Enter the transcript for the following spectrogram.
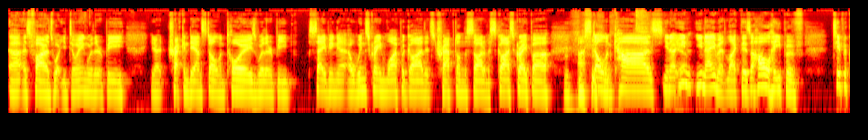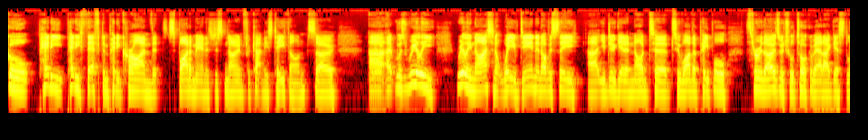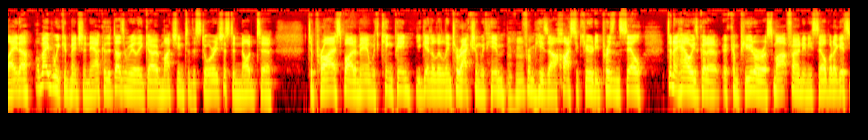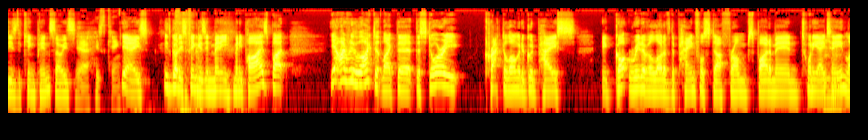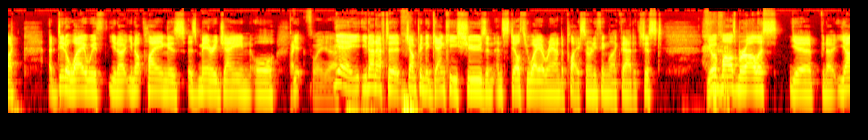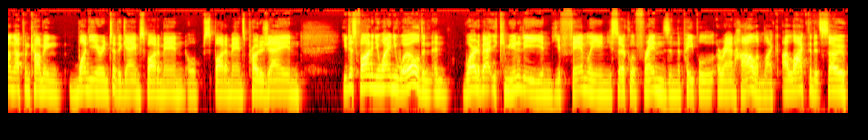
uh, as far as what you're doing, whether it be you know tracking down stolen toys, whether it be saving a, a windscreen wiper guy that's trapped on the side of a skyscraper, uh, stolen cars, you know, you you name it. Like there's a whole heap of typical petty petty theft and petty crime that Spider-Man is just known for cutting his teeth on. So. Uh, It was really, really nice, and it weaved in. And obviously, uh, you do get a nod to to other people through those, which we'll talk about, I guess, later. Or maybe we could mention it now because it doesn't really go much into the story. It's just a nod to to prior Spider-Man with Kingpin. You get a little interaction with him Mhm. from his uh, high security prison cell. Don't know how he's got a, a computer or a smartphone in his cell, but I guess he's the Kingpin, so he's Yeah, he's the king. yeah, he's he's got his fingers in many many pies. But yeah, I really liked it. Like the the story cracked along at a good pace. It got rid of a lot of the painful stuff from Spider-Man 2018. Mm-hmm. Like, it did away with you know you're not playing as as Mary Jane or you- yeah. yeah, you you don't have to jump into Ganke's shoes and, and stealth your way around a place or anything like that. It's just you're Miles Morales. You're you know young, up and coming, one year into the game, Spider Man or Spider Man's protege, and you're just finding your way in your world and and worried about your community and your family and your circle of friends and the people around Harlem. Like I like that it's so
